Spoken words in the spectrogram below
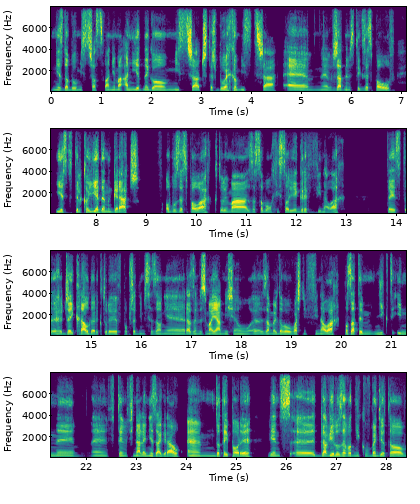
nie zdobył mistrzostwa. Nie ma ani jednego mistrza, czy też byłego mistrza w żadnym z tych zespołów. Jest tylko jeden gracz w obu zespołach, który ma za sobą historię gry w finałach. To jest e, Jay Crowder, który w poprzednim sezonie razem z Miami się e, zameldował właśnie w finałach. Poza tym nikt inny e, w tym finale nie zagrał do tej pory więc dla wielu zawodników będzie to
